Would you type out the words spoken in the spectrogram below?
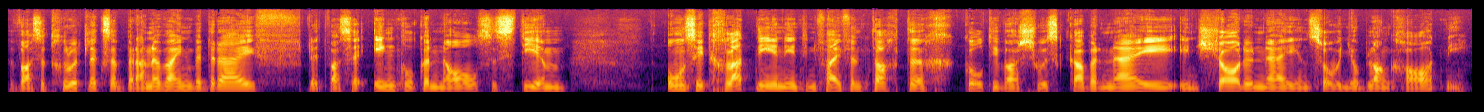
was dit grootliks 'n brandewynbedryf. Dit was 'n enkel kanaal stelsel Ons het glad nie in 1985 kultivars soos Cabernet en Chardonnay en Sauvignon Blanc gehad nie.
